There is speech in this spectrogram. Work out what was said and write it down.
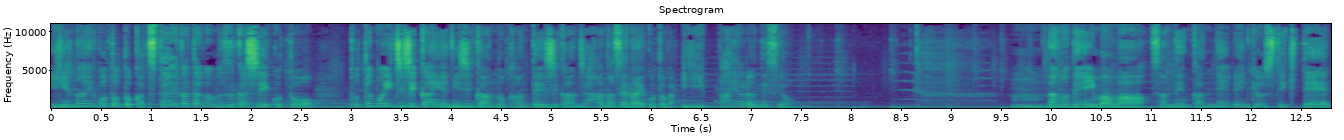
言えないこととか伝え方が難しいこととても1時間や2時間の鑑定時間じゃ話せないことがいっぱいあるんですよ。うん、なので今は3年間ね勉強してきて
